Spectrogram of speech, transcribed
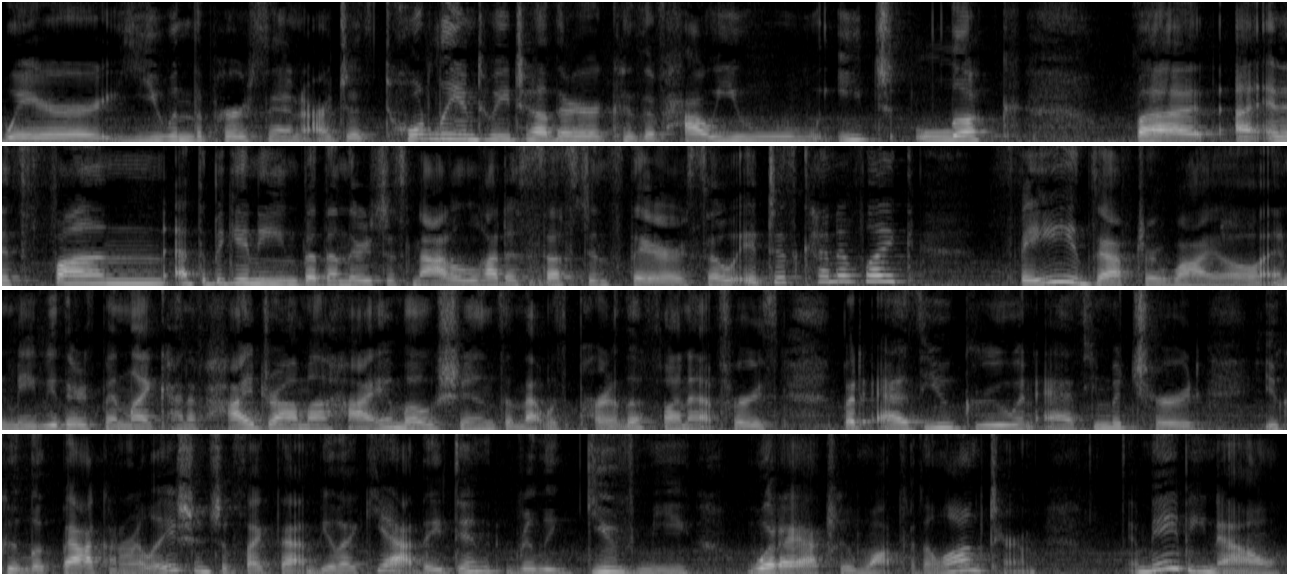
where you and the person are just totally into each other because of how you each look but uh, and it's fun at the beginning but then there's just not a lot of substance there. So it just kind of like fades after a while and maybe there's been like kind of high drama high emotions and that was part of the fun at first. But as you grew and as you matured you could look back on relationships like that and be like yeah they didn't really give me what i actually want for the long term and maybe now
